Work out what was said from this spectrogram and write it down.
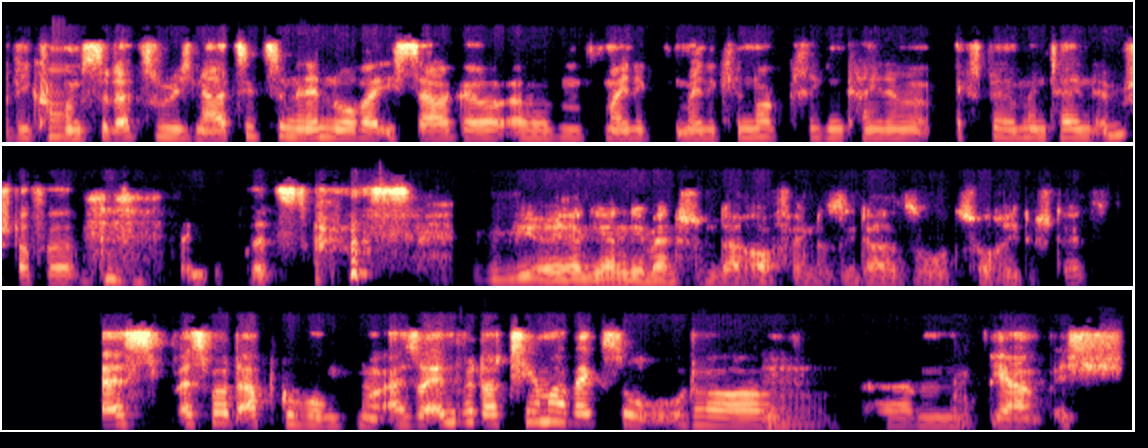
Wie kommst du dazu, mich Nazi zu nennen, nur weil ich sage, ähm, meine, meine Kinder kriegen keine experimentellen Impfstoffe Wie reagieren die Menschen darauf, wenn du sie da so zur Rede stellst? Es, es wird abgewunken. Also entweder Themawechsel oder hm. ähm, ja, ich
